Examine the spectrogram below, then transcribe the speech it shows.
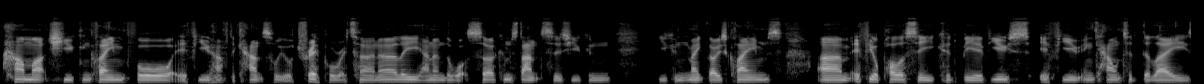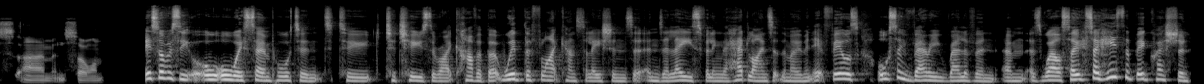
how much you can claim for if you have to cancel your trip or return early and under what circumstances you can you can make those claims. Um, if your policy could be of use if you encountered delays um, and so on. It's obviously always so important to to choose the right cover, but with the flight cancellations and delays filling the headlines at the moment, it feels also very relevant um, as well. So, so here's the big question:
